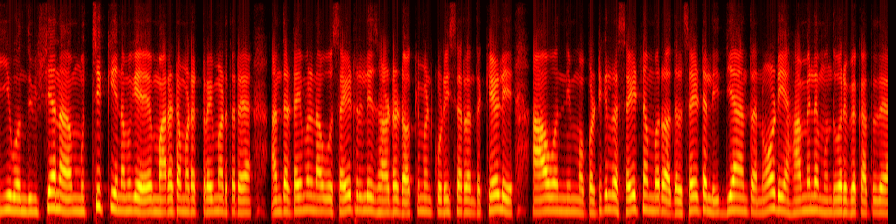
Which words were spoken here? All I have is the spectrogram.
ಈ ಒಂದು ವಿಷಯನ ಮುಚ್ಚಿಕ್ಕಿ ನಮಗೆ ಮಾರಾಟ ಮಾಡೋಕ್ಕೆ ಟ್ರೈ ಮಾಡ್ತಾರೆ. ಅಂತ ಟೈಮಲ್ಲಿ ನಾವು ಸೈಟ್ ರಿಲೀಸ್ ಆರ್ಡರ್ ಡಾಕ್ಯುಮೆಂಟ್ ಕೊಡಿ ಸರ್ ಅಂತ ಕೇಳಿ ಆ ಒಂದು ನಿಮ್ಮ ಪರ್ಟಿಕ್ಯುಲರ್ ಸೈಟ್ ನಂಬರು ಅದ್ರ ಸೈಟಲ್ಲಿ ಇದೆಯಾ ಅಂತ ನೋಡಿ ಆಮೇಲೆ ಮುಂದುವರಿಬೇಕಾಗ್ತದೆ.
